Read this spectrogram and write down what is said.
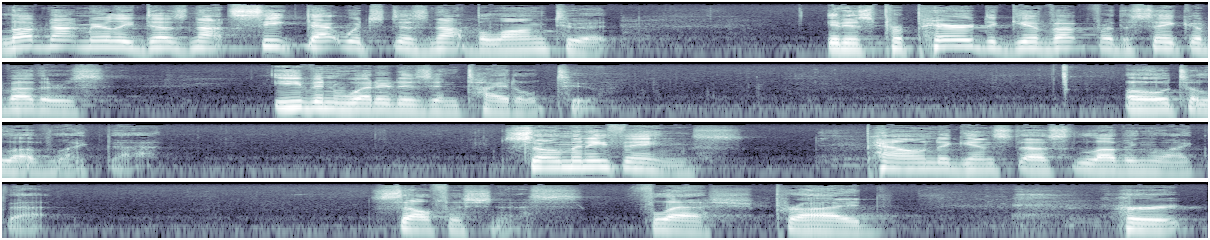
love not merely does not seek that which does not belong to it. It is prepared to give up for the sake of others even what it is entitled to. Oh, to love like that. So many things pound against us loving like that selfishness, flesh, pride, hurt.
